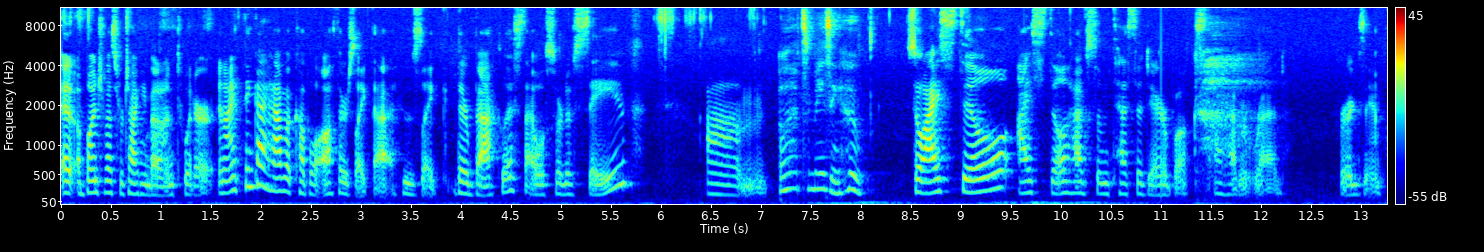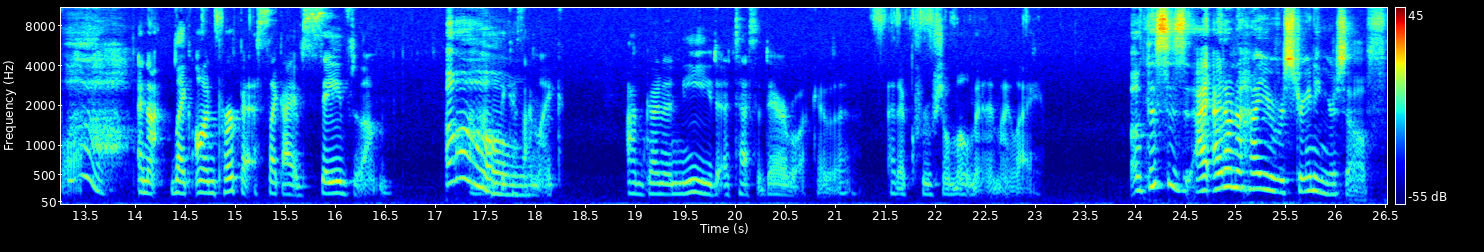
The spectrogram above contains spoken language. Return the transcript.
a bunch of us were talking about it on Twitter, and I think I have a couple authors like that who's like their backlist I will sort of save. Um, Oh, that's amazing. Who? so I still I still have some Tessa Dare books I haven't read, for example, and I, like on purpose, like I have saved them Oh, because I'm like, I'm gonna need a Tessa Dare book at a at a crucial moment in my life. oh, this is. I, I don't know how you're restraining yourself.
